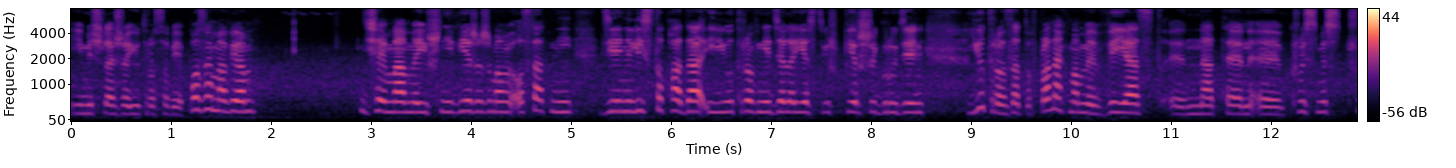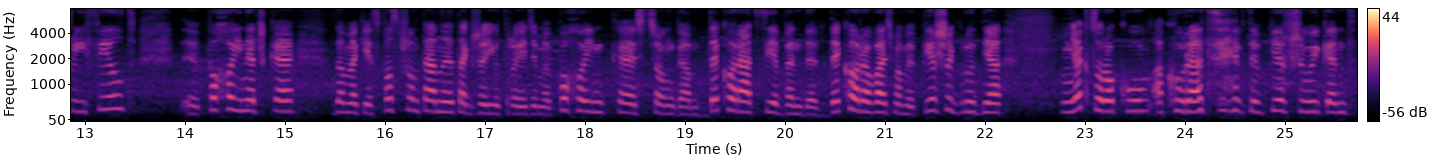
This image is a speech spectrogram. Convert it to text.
i myślę, że jutro sobie pozamawiam. Dzisiaj mamy, już nie wierzę, że mamy ostatni dzień listopada i jutro w niedzielę jest już 1 grudzień. Jutro za to w planach mamy wyjazd y, na ten y, Christmas Tree Field y, po choineczkę. Domek jest posprzątany, także jutro jedziemy po choinkę, ściągam dekoracje, będę dekorować. Mamy 1 grudnia. Jak co roku akurat w ten pierwszy weekend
